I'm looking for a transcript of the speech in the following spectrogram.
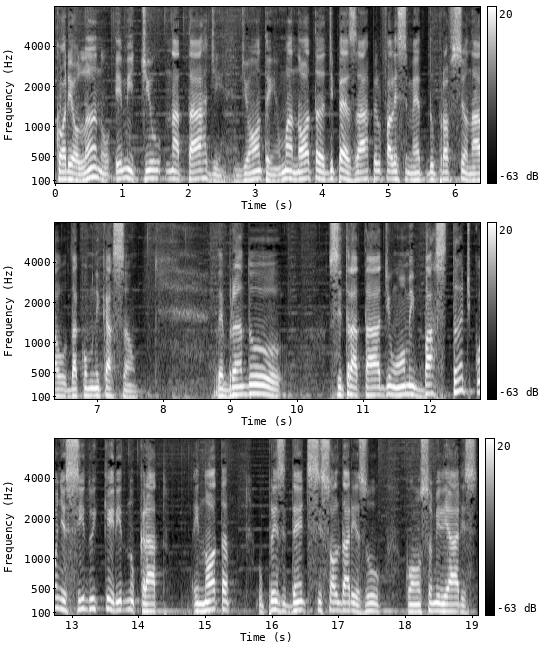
Coriolano, emitiu na tarde de ontem uma nota de pesar pelo falecimento do profissional da comunicação. Lembrando se tratar de um homem bastante conhecido e querido no Crato. Em nota, o presidente se solidarizou com os familiares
